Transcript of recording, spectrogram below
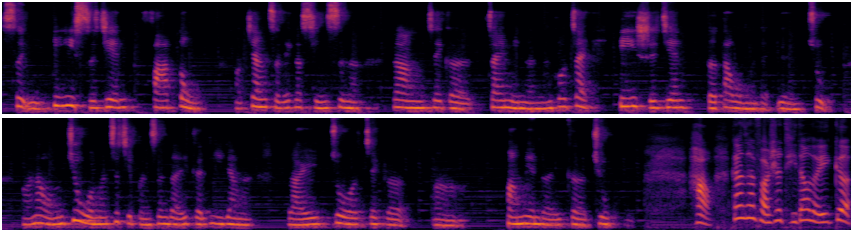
是以第一时间发动啊这样子的一个形式呢，让这个灾民呢能够在第一时间得到我们的援助啊。那我们就我们自己本身的一个力量呢，来做这个呃方面的一个救护。好，刚才法师提到的一个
